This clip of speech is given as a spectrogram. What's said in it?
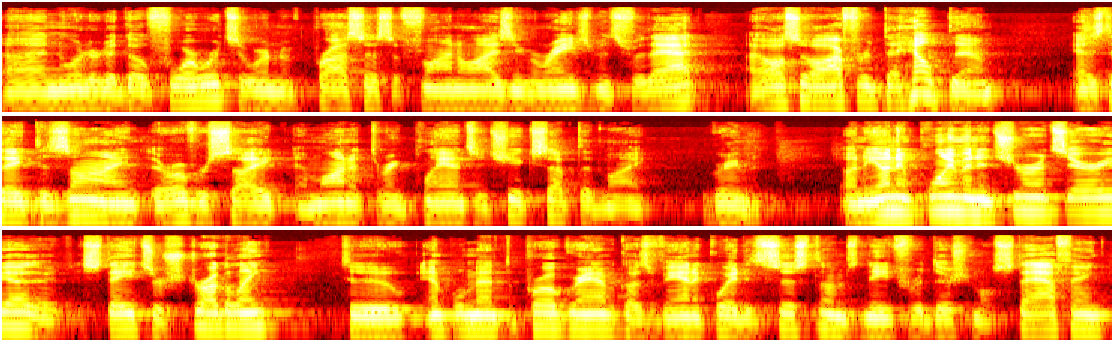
uh, in order to go forward. So we're in the process of finalizing arrangements for that. I also offered to help them as they design their oversight and monitoring plans, and she accepted my agreement. On the unemployment insurance area, the states are struggling to implement the program because of antiquated systems, need for additional staffing.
